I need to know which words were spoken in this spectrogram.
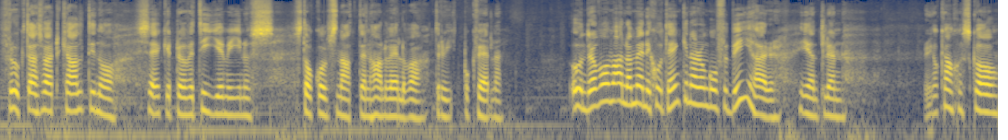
Fruktansvärt kallt idag, säkert över 10 minus. Stockholmsnatten halv elva drygt på kvällen. Undrar vad alla människor tänker när de går förbi här egentligen. Jag kanske ska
